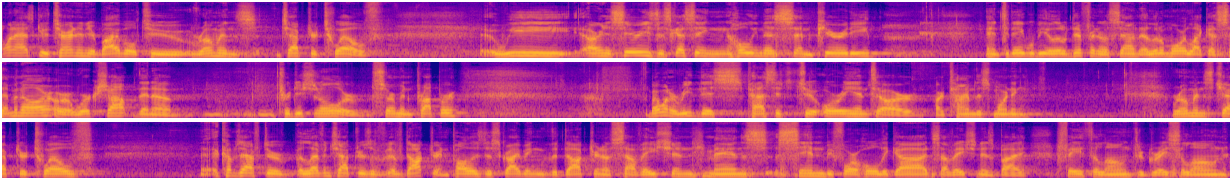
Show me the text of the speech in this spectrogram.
I want to ask you to turn in your Bible to Romans chapter 12. We are in a series discussing holiness and purity. And today will be a little different. It'll sound a little more like a seminar or a workshop than a traditional or sermon proper. But I want to read this passage to orient our, our time this morning. Romans chapter 12 it comes after 11 chapters of, of, doctrine. Paul is describing the doctrine of salvation, man's sin before holy God. Salvation is by faith alone, through grace alone.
